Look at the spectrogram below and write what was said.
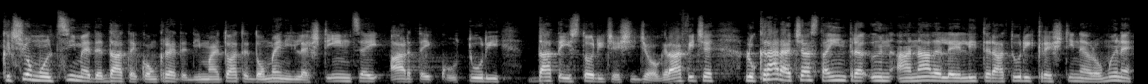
cât și o mulțime de date concrete din mai toate domeniile științei, artei, culturii, date istorice și geografice, lucrarea aceasta intră în analele literaturii creștine române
